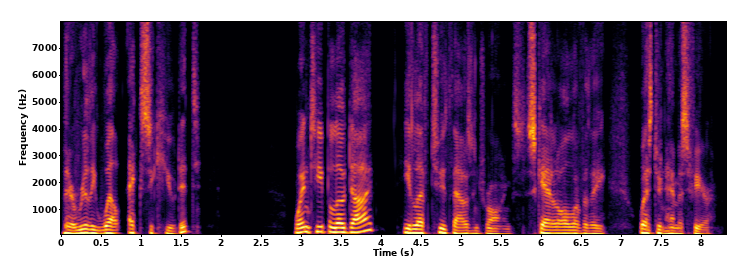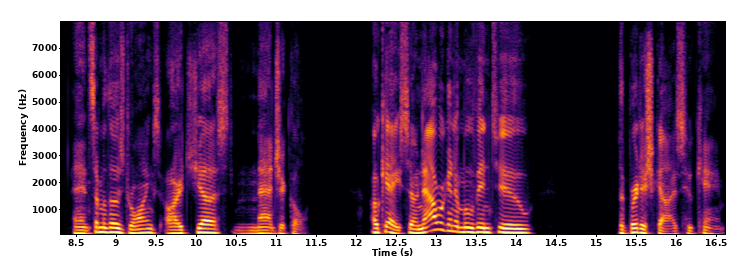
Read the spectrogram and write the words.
They're really well executed. When Tiepolo died, he left 2,000 drawings scattered all over the Western Hemisphere. And some of those drawings are just magical. Okay, so now we're going to move into the British guys who came.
